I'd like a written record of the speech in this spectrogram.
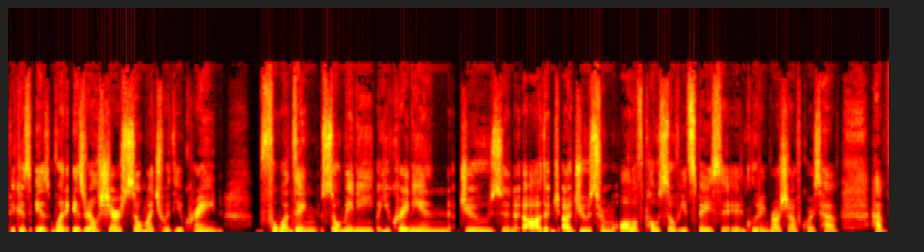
because is what Israel shares so much with Ukraine. For one thing, so many Ukrainian Jews and other uh, Jews from all of post-Soviet space, including Russia, of course, have have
